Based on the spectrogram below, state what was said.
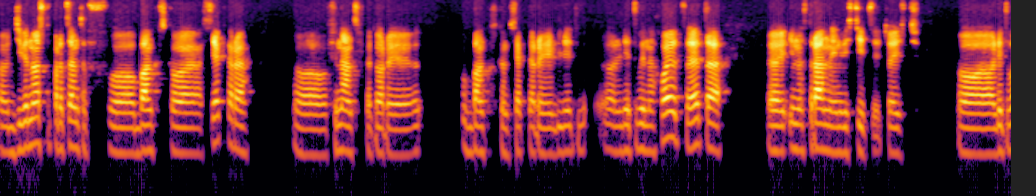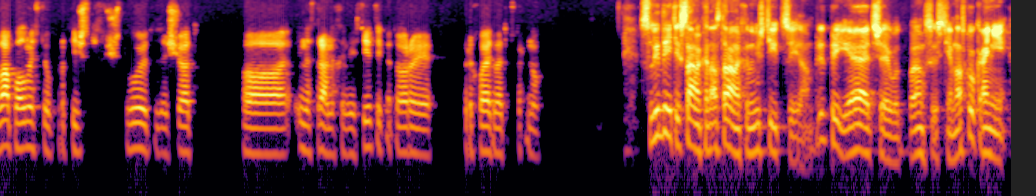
90% э, э, банковского сектора, финансов, которые в банковском секторе Литвы находятся, это иностранные инвестиции. То есть Литва полностью практически существует за счет иностранных инвестиций, которые приходят в эту страну. Следы этих самых иностранных инвестиций, там, предприятия, вот, систем, насколько они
